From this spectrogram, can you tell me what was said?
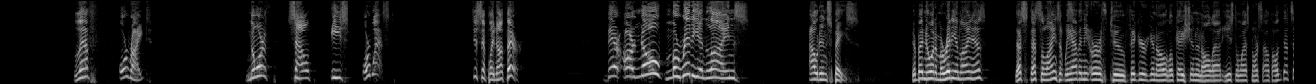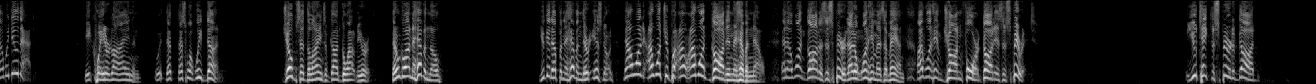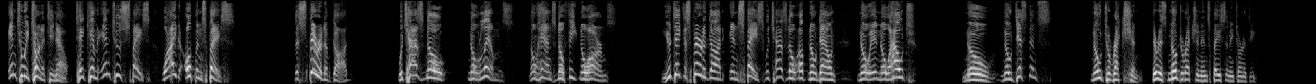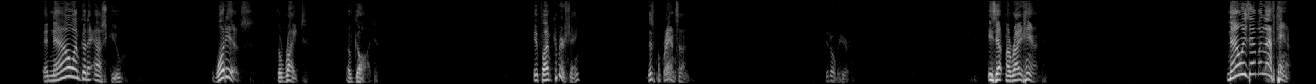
left or right, north, south, east, or west. Just simply not there. There are no meridian lines out in space. Everybody know what a meridian line is? That's, that's the lines that we have in the earth to figure, you know, location and all that, east and west, north, south, all that. that's how we do that. The equator line, and that, that's what we've done. Job said the lines of God go out in the earth. They don't go out in heaven, though. You get up into heaven, there is no. Now I want, I want you, I, I want God in the heaven now. And I want God as a spirit. I don't want him as a man. I want him, John 4, God is a spirit. You take the Spirit of God into eternity now. Take him into space, wide open space. The Spirit of God, which has no, no limbs, no hands, no feet, no arms. You take the Spirit of God in space, which has no up, no down, no in, no out, no, no distance, no direction. There is no direction in space and eternity. And now I'm going to ask you what is the right of God? If I'm, come here, Shane. This is my grandson. Get over here. He's at my right hand. Now he's at my left hand.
